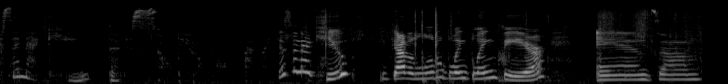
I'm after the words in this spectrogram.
Isn't that cute? That is so beautiful. I like Isn't that cute? You got a little bling bling there. And um,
